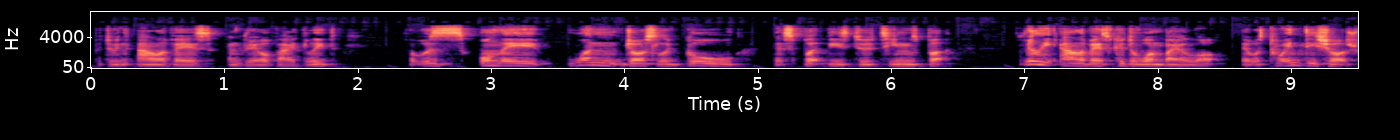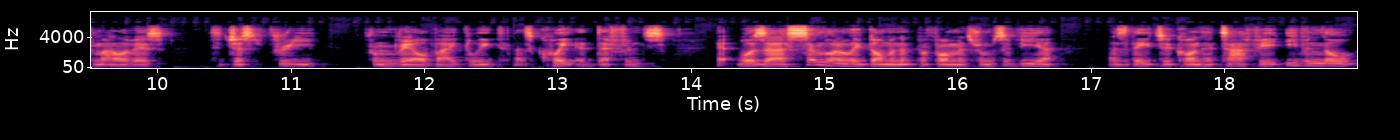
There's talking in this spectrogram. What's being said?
between Alaves and Real Valladolid. It was only one Joselu goal that split these two teams, but really Alaves could have won by a lot. It was 20 shots from Alaves to just 3 from Real Valladolid. That's quite a difference. It was a similarly dominant performance from Sevilla as they took on Getafe, even though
